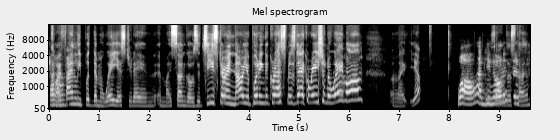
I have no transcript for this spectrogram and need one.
So uh-huh. I finally put them away yesterday, and, and my son goes, "It's Easter, and now you're putting the Christmas decoration away, mom." I'm like, "Yep." Well, have you noticed there's,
